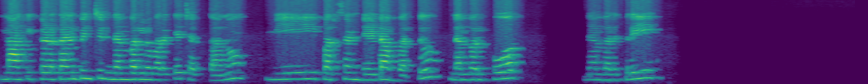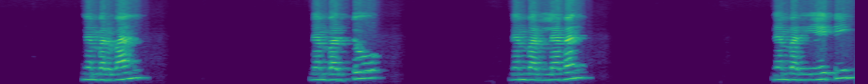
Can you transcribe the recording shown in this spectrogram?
నాకు ఇక్కడ కనిపించిన నెంబర్ల వరకే చెప్తాను. మీ person date of birth number four number three number one number two number eleven number eighteen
